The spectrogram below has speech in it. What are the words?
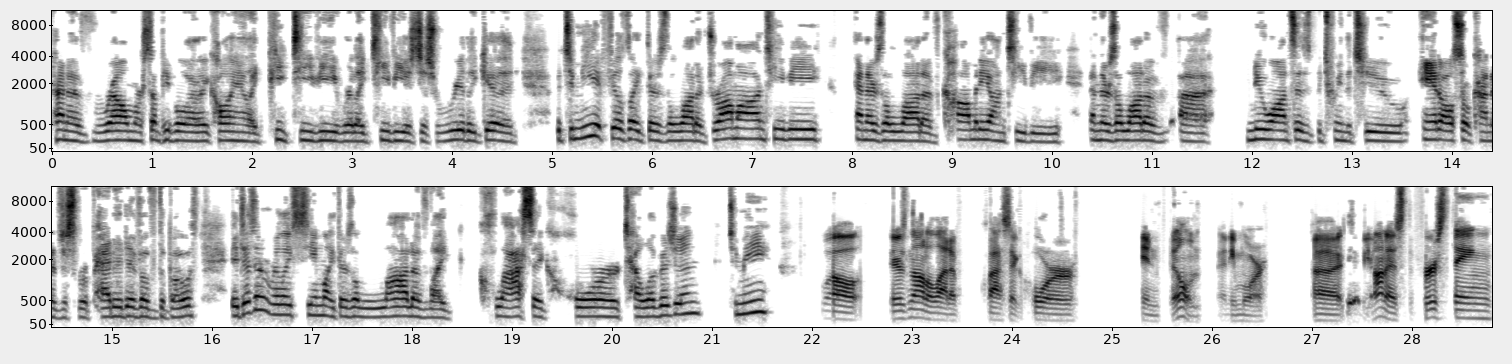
kind of realm where some people are like calling it like peak tv where like tv is just really good but to me it feels like there's a lot of drama on tv and there's a lot of comedy on tv and there's a lot of uh nuances between the two and also kind of just repetitive of the both. It doesn't really seem like there's a lot of like classic horror television to me. Well, there's not a lot of classic horror in film anymore. Uh, to be honest, the first thing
